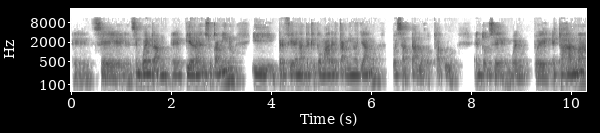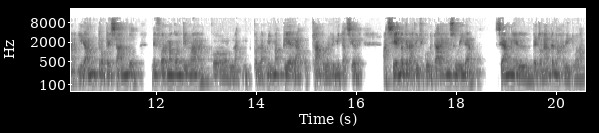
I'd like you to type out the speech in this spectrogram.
eh, se, encuentran eh, piedras en su camino y prefieren antes que tomar el camino llano, pues saltar los obstáculos. Entonces, bueno, pues estas almas irán tropezando de forma continuada con, las mismas piedras, obstáculos, limitaciones, haciendo que las dificultades en su vida sean el detonante más habitual.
